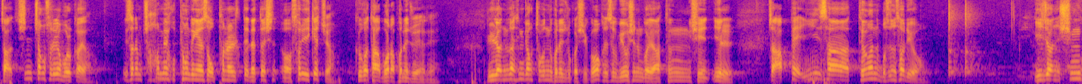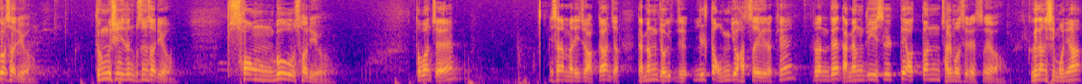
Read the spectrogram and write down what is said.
자, 신청 서류가 뭘까요? 이 사람 처음에 호평등에서 오픈할 때 냈던 신- 어, 서류 있겠죠? 그거 다 뭐라 보내줘야 돼. 1년간 행정처분도 보내줄 것이고 그래서 외우시는 거야. 등신 1. 자, 앞에 이사 등은 무슨 서류? 이전 신고 서류. 등신일은 무슨 서류? 송부 서류. 두 번째, 이 사람 말이죠. 아까 이제 남양주 여기 일단 옮겨갔어요. 이렇게. 그런데 남양주에 있을 때 어떤 잘못을 했어요. 그 당시 뭐냐?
